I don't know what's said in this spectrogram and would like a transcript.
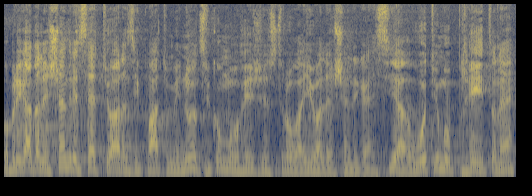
Obrigado, Alexandre. Sete horas e quatro minutos. E como registrou aí o Alexandre Garcia, o último pleito, né?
